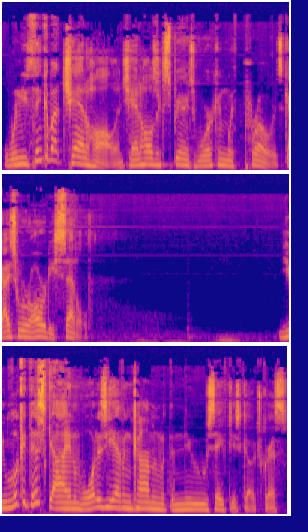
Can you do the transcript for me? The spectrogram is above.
when you think about Chad Hall and Chad Hall's experience working with pros, guys who are already settled, you look at this guy and what does he have in common with the new safeties coach, Chris?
